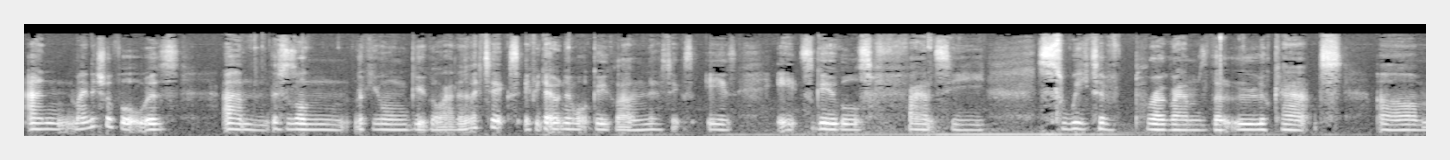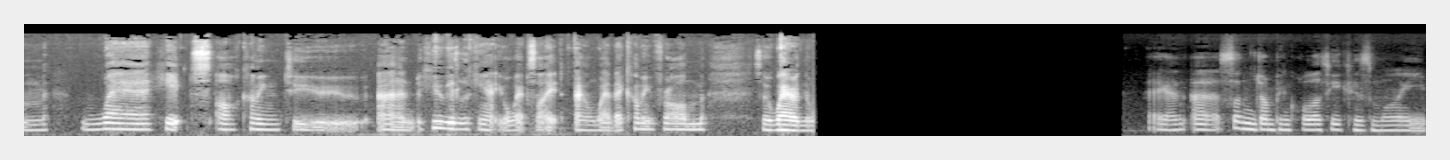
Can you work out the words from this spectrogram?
and my initial thought was um, this is on looking on Google Analytics. If you don't know what Google Analytics is, it's Google's fancy suite of programs that look at um, where hits are coming to you and who is looking at your website and where they're coming from. So where in the again uh, sudden jump in quality because my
